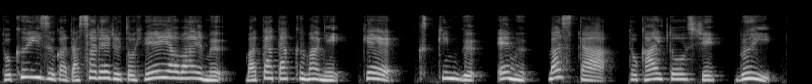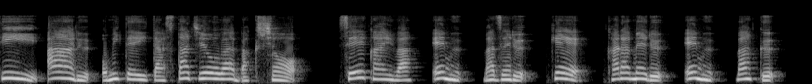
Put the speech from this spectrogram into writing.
得意図が出されると平野は M、またたく間に K、クッキング、M、マスターと回答し、V、T、R を見ていたスタジオは爆笑。正解は M、混ぜる、K、絡める、M、マーク、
